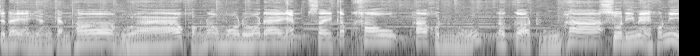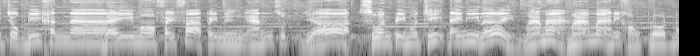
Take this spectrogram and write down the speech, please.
จะได้อะไรอย่างกันพ้อง ว้าว ของน้องโมโนได้แอปใส่กับเข้าผ้าขนหนู แล้วก็ถุงผ้า ส่วนนี้แม่เขานี่จกดีคันนาได้มอไฟฟ้าไปหนึ่งอันสุดยอด ส่วนปีโมจิได้นี่เลยมาม่ามาม่านี่ของโปรดโม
